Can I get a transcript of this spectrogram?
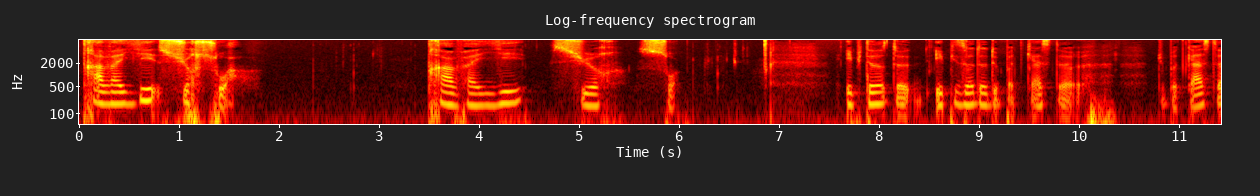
travailler sur soi. Travailler sur soi. Épisode, épisode de podcast du podcast,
